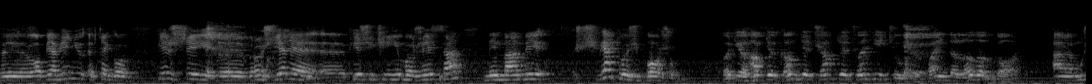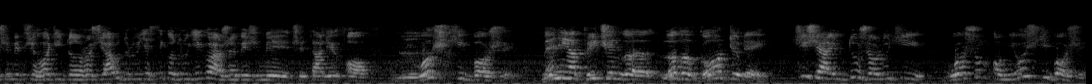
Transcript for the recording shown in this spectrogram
W objawieniu tego w pierwszej e, w rozdziale e, pierwszej księgi Mojżesza my mamy światłość Bożą, But you have to come to chapter 22 to find the love of God. Ale musimy przechodzić do rozdziału 22, ażebyśmy czytali o miłości Bożej. Many are preaching the love of God today. Dzisiaj dużo ludzi głoszą o miłości Bożej,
